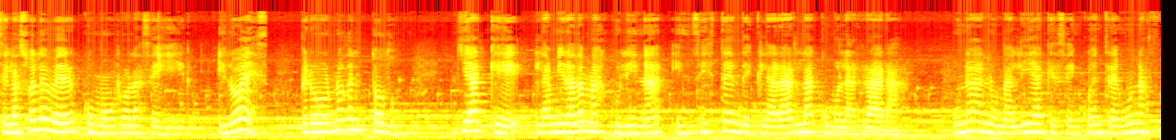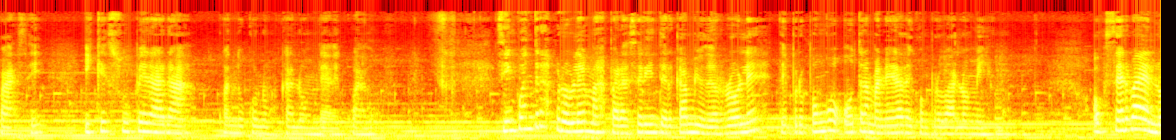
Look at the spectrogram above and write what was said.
se la suele ver como un rol a seguir, y lo es, pero no del todo, ya que la mirada masculina insiste en declararla como la rara, una anomalía que se encuentra en una fase y que superará cuando conozca al hombre adecuado. Si encuentras problemas para hacer intercambio de roles, te propongo otra manera de comprobar lo mismo. Observa el,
